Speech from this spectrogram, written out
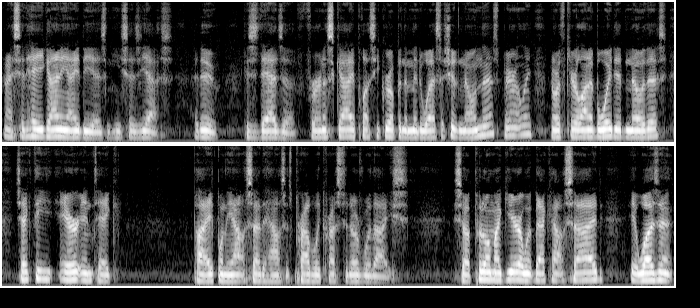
And I said, hey, you got any ideas? And he says, yes, I do. Because his dad's a furnace guy. Plus, he grew up in the Midwest. I should have known this, apparently. North Carolina boy didn't know this. Check the air intake pipe on the outside of the house. It's probably crusted over with ice. So I put on my gear. I went back outside. It wasn't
